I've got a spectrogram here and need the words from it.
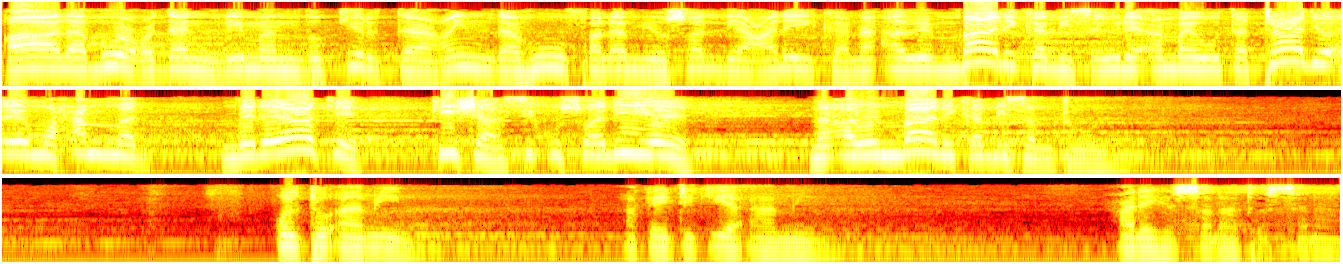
qala bu'dan liman dhukirta indahu falam yusalli alayka na awe mbali kabisa yule ambaye utatajwa ewe Muhammad mbele yake kisha sikuswalie na awe mbali kabisa mtu huyo qultu amin akaitikia amin alayhi salatu wassalam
